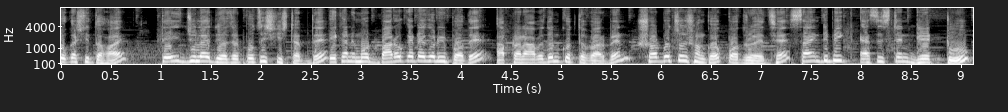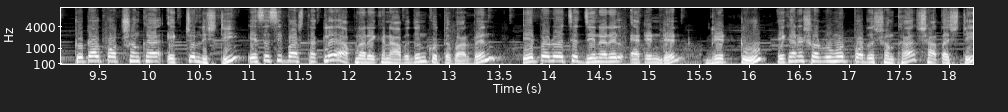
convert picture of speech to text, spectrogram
প্রকাশিত হয় তেইশ জুলাই দুই হাজার পঁচিশ খ্রিস্টাব্দে এখানে মোট বারো ক্যাটাগরির পদে আপনারা আবেদন করতে পারবেন। সর্বোচ্চ সংখ্যক পদ রয়েছে scientific assistant grade two total পদ সংখ্যা একচল্লিশটি এসএসসি পাস থাকলে আপনারা এখানে আবেদন করতে পারবেন। এরপর রয়েছে জেনারেল অ্যাটেন্ডেন্ট গ্রেড টু এখানে সর্বমোট পদের সংখ্যা সাতাশটি,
